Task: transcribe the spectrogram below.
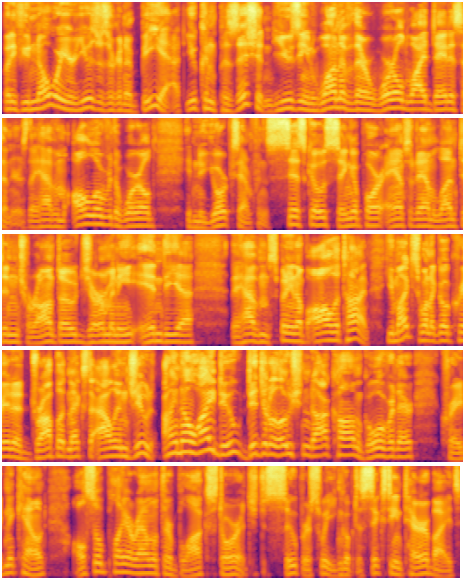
But if you know where your users are going to be at, you can position using one of their worldwide data centers. They have them all over the world in New York, San Francisco, Singapore, Amsterdam, London, Toronto, Germany, India. They have them spinning up all the time. You might just want to go create a droplet next to Allan Jude. I know I do. DigitalOcean.com. Go over there, create an account. Also play around with their block storage. Just super sweet. You can go up to 16 terabytes.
